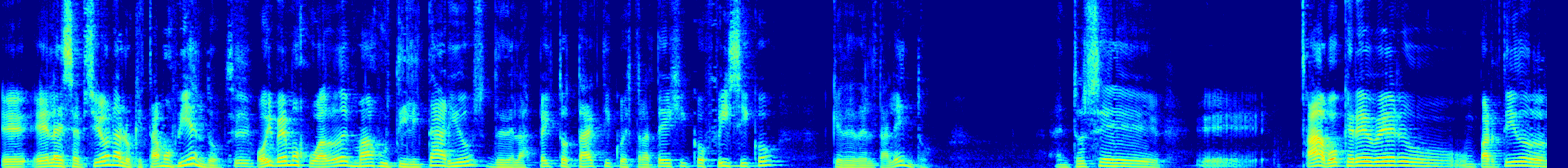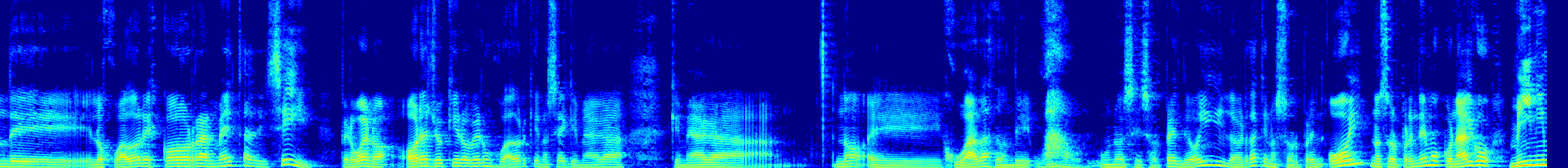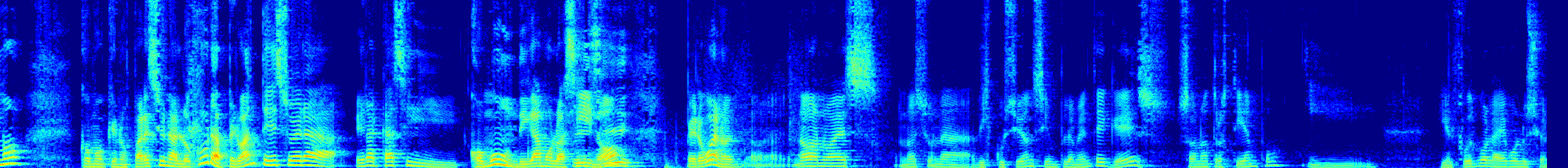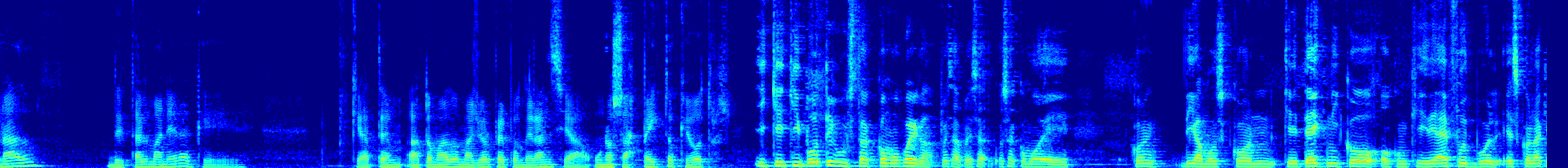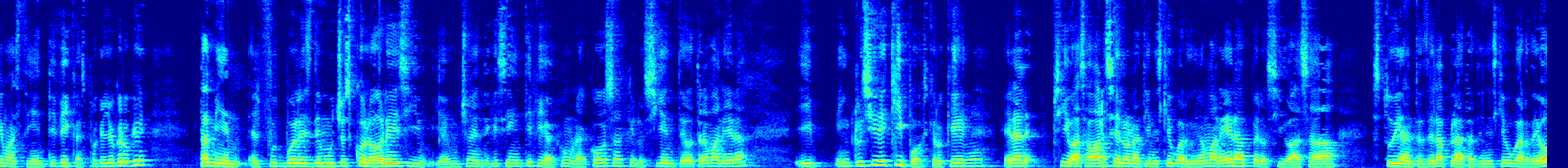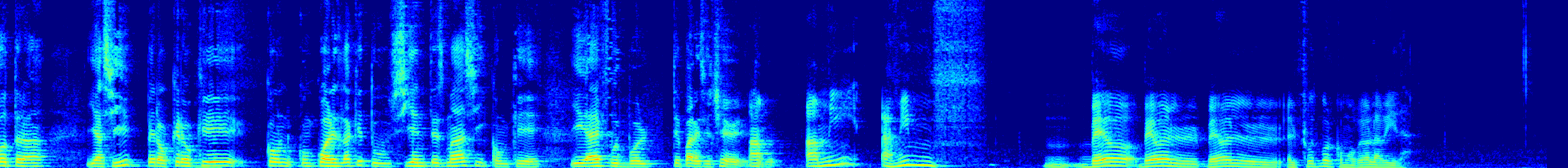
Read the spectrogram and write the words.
eh, es la excepción a lo que estamos viendo. Hoy vemos jugadores más utilitarios desde el aspecto táctico, estratégico, físico, que desde el talento. Entonces, eh, ah, vos querés ver un partido donde los jugadores corran meta, sí, pero bueno, ahora yo quiero ver un jugador que no sé, que me haga, que me haga ¿no? Eh, jugadas donde, wow, uno se sorprende. Hoy la verdad que nos sorprende, hoy nos sorprendemos con algo mínimo, como que nos parece una locura, pero antes eso era, era casi común, digámoslo así, ¿no? Pero bueno, no, no, es, no es una discusión, simplemente que es, son otros tiempos y, y el fútbol ha evolucionado de tal manera que que ha, tomado mayor preponderancia unos aspectos que otros. ¿Y qué equipo te gusta cómo juega? Pues a pesar, o sea, como de, con, digamos, con qué técnico o con qué idea de fútbol es con la que más te identificas. Porque yo creo que también el fútbol es de muchos colores y, hay mucha gente que se identifica con una cosa, que lo siente de otra manera. Y inclusive equipos, creo que si vas a Barcelona tienes que jugar de una manera, pero si vas a Estudiantes de La Plata tienes que jugar de otra y así, pero creo que con, con, cuál es la que tú sientes más y con qué idea de fútbol te parece chévere. A, a mí, a mí veo, veo, el, veo el, el, fútbol como veo la vida.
